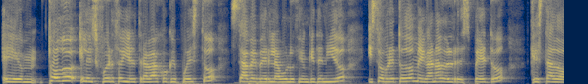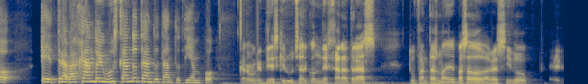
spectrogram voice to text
em, todo el esfuerzo y el trabajo que he puesto, sabe ver la evolución que he tenido y sobre todo me he ganado el respeto que he estado eh, trabajando y buscando tanto, tanto tiempo. Claro, porque tienes que luchar con dejar atrás tu fantasma del pasado de haber sido eh,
